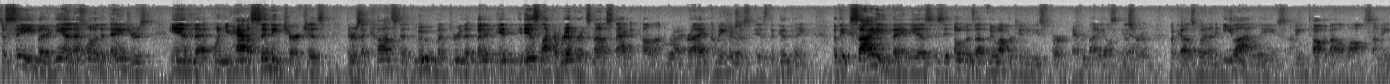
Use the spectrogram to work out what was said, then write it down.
to see, but again, that's one of the dangers in that when you have a sending churches, there's a constant movement through that. But it, it, it is like a river, it's not a stagnant pond. Right. Right? I mean, which is, is the good thing. But the exciting thing is, is it opens up new opportunities for everybody else in this Yeah. room. Because when an Eli leaves, mean, talk about a loss. I mean,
